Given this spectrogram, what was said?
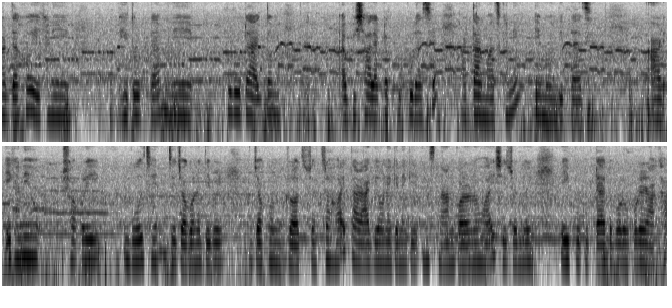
আর দেখো, এখানে ভেতরটা মানে পুরোটা একদম বিশাল একটা পুকুর আছে। আর তার মাঝখানে এই মন্দিরটা আছে। আর এখানে সকলেই বলছেন যে জগন্নাথ দেবের যখন রথযাত্রা হয়, তার আগে অনেকে নাকি এখানে স্নান করানো হয়, সেজন্যই এই পুকুরটা এত বড় করে রাখা।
